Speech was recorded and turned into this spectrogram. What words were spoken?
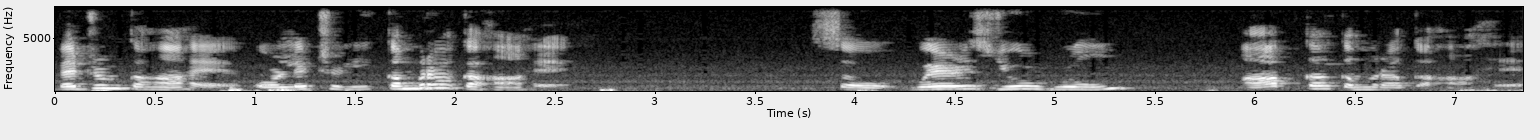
Bedroom kaha hai? Or literally, kamra kaha hai? So, where is your room? आपका कमरा कहाँ है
